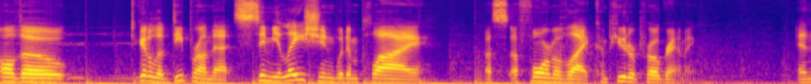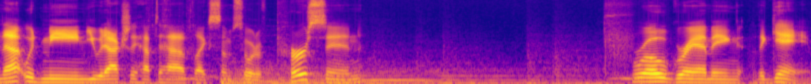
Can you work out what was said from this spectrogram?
Although, to get a little deeper on that, simulation would imply a form of like computer programming and that would mean you would actually have to have like some sort of person programming the game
